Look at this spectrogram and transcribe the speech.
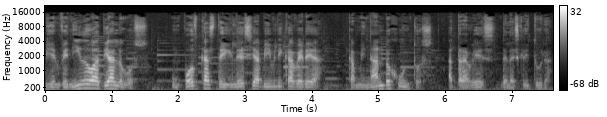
Bienvenido a Diálogos, un podcast de Iglesia Bíblica Berea, caminando juntos a través de la Escritura.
